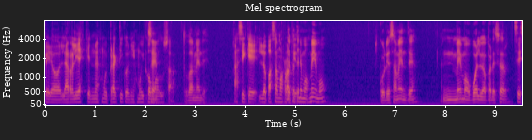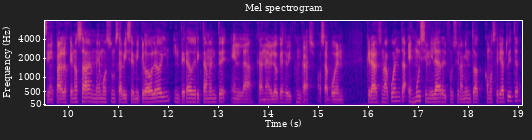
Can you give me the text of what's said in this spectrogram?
Pero la realidad es que no es muy práctico ni es muy cómodo usar. Totalmente. Así que lo pasamos rápido. Después tenemos Memo, curiosamente, Memo vuelve a aparecer. Sí, sí. Para los que no saben, Memo es un servicio de microblogging integrado directamente en la cadena de bloques de Bitcoin Cash. O sea, pueden crearse una cuenta. Es muy similar el funcionamiento a como sería Twitter,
